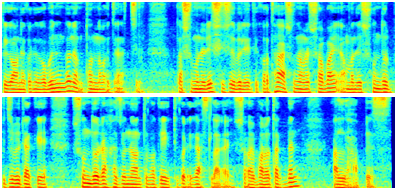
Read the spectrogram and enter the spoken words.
থেকে অনেক অনেক অভিনন্দন এবং ধন্যবাদ জানাচ্ছি। দর্শক মণ্ডলী শেষের বেলা একটি কথা, আসুন আমরা সবাই আমাদের সুন্দর পৃথিবীটাকে সুন্দর রাখার জন্য অন্তপাকে একটি করে গাছ লাগাই। সবাই ভালো থাকবেন। আল্লাহ হাফেজ।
